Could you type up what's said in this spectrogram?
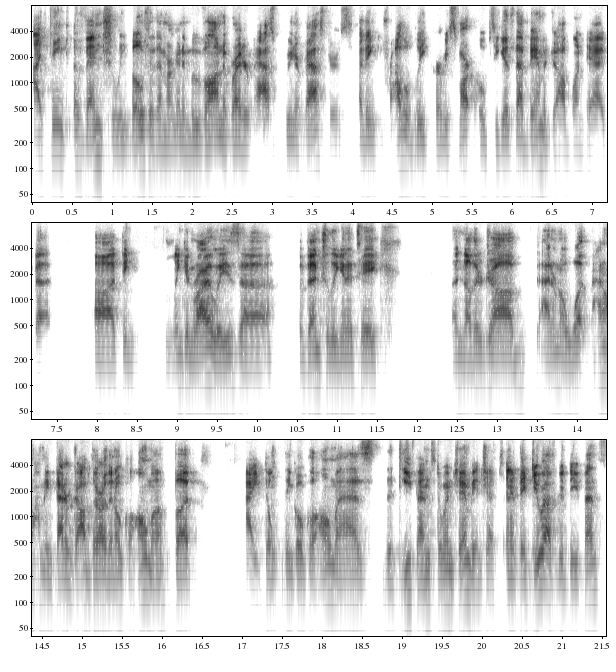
I think eventually both of them are going to move on to brighter past greener pastures. I think probably Kirby Smart hopes he gets that Bama job one day. I bet. Uh, I think Lincoln Riley's uh, eventually going to take another job. I don't know what, I don't know how many better jobs there are than Oklahoma, but I don't think Oklahoma has the defense to win championships. And if they do have good defense,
